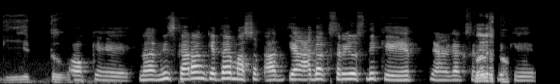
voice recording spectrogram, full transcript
gitu oke okay. nah ini sekarang kita masuk yang agak serius dikit yang agak serius Boleh, dikit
